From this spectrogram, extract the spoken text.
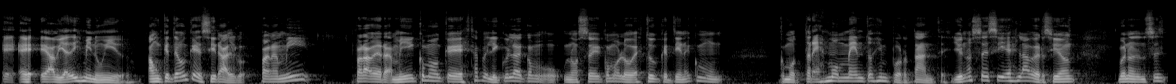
eh, eh, había disminuido. Aunque tengo que decir algo. Para mí, para ver, a mí como que esta película, como, no sé cómo lo ves tú, que tiene como, como tres momentos importantes. Yo no sé si es la versión bueno, entonces,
